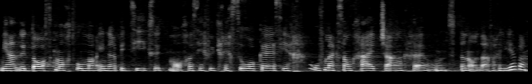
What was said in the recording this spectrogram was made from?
wir haben nicht das gemacht, was man in einer Beziehung machen sollte. Sich wirklich sorgen, sich Aufmerksamkeit schenken und dann einfach lieben.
